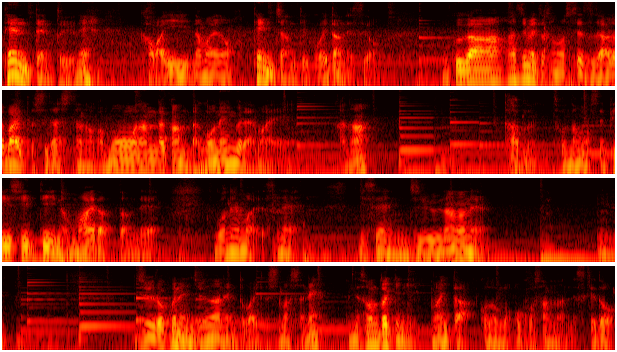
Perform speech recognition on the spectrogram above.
てんてんというね可愛い名前のてんちゃんっていう子がいたんですよ。僕が初めてその施設でアルバイトしだしたのがもうなんだかんだ5年ぐらい前かな。多分。そんなもんですね。PCT の前だったんで5年前ですね。2017年。うん。16年17年とバイトしましたね。でその時に、まあ、いた子供お子さんなんですけど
